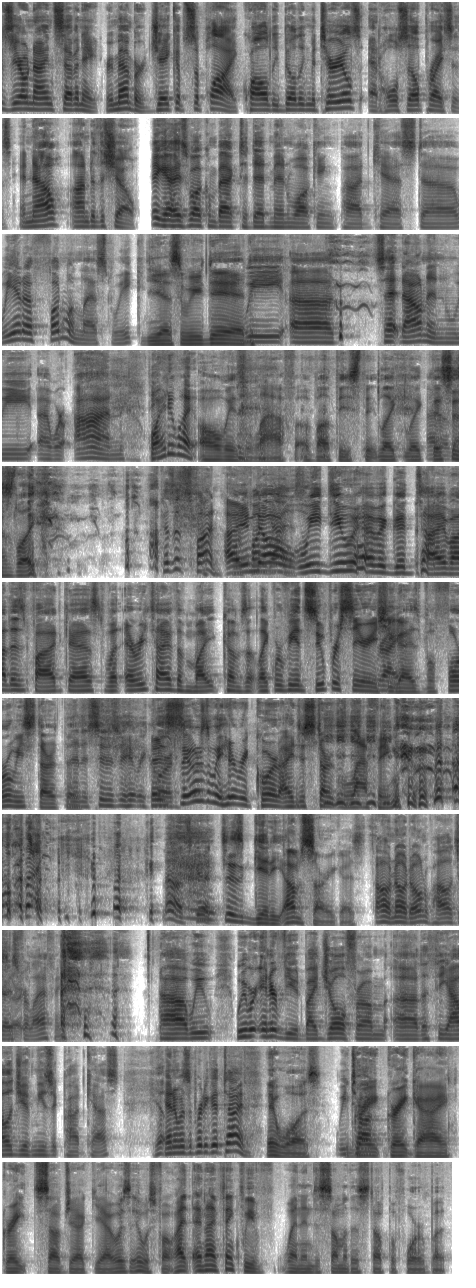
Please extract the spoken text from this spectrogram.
0978. Remember, Jacob Supply, quality building materials at wholesale prices. And now, on to the show. Hey guys, welcome back to Dead Men Walking podcast. Uh, we had a fun one last week. Yes, we did. We uh, sat down and we uh, were on Why do I always laugh about these things? Like, like this is like because it's fun. I We're fun know guys. we do have a good time on this podcast, but every time the mic comes up, like we're being super serious, Right. you guys. Before we start And as soon as we hit record, as soon as we hit record, I just start laughing, no, it's good. just giddy. I'm sorry, guys. Oh no, don't apologize for laughing. Uh, we we were interviewed by Joel from uh, the Theology of Music podcast, and it was a pretty good time. It was We great, talked- great guy, great subject. Yeah, it was. It was fun, I, and I think we've went into some of this stuff before, but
